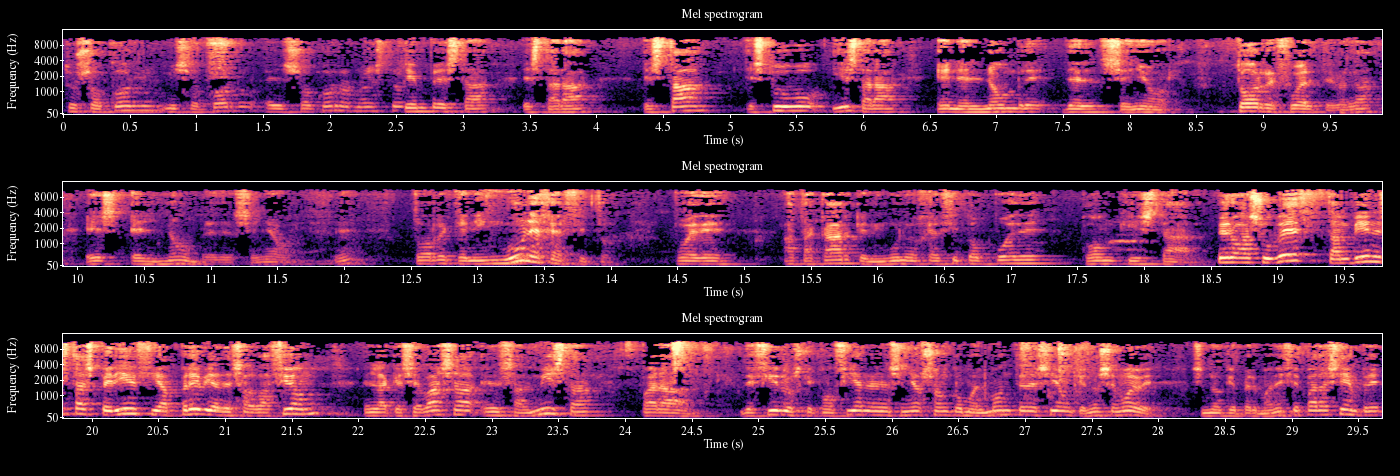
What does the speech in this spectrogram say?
Tu socorro, mi socorro, el socorro nuestro siempre está, estará, está, estuvo y estará en el nombre del Señor. Torre fuerte, ¿verdad? Es el nombre del Señor. ¿eh? Torre que ningún ejército puede atacar, que ningún ejército puede conquistar. Pero a su vez también esta experiencia previa de salvación en la que se basa el salmista para decir los que confían en el Señor son como el monte de Sión que no se mueve, sino que permanece para siempre,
